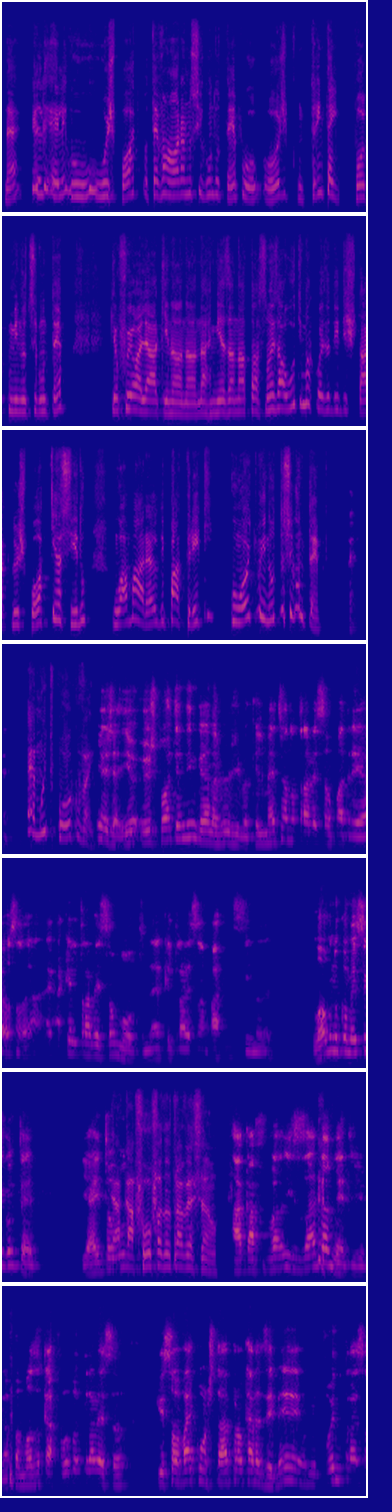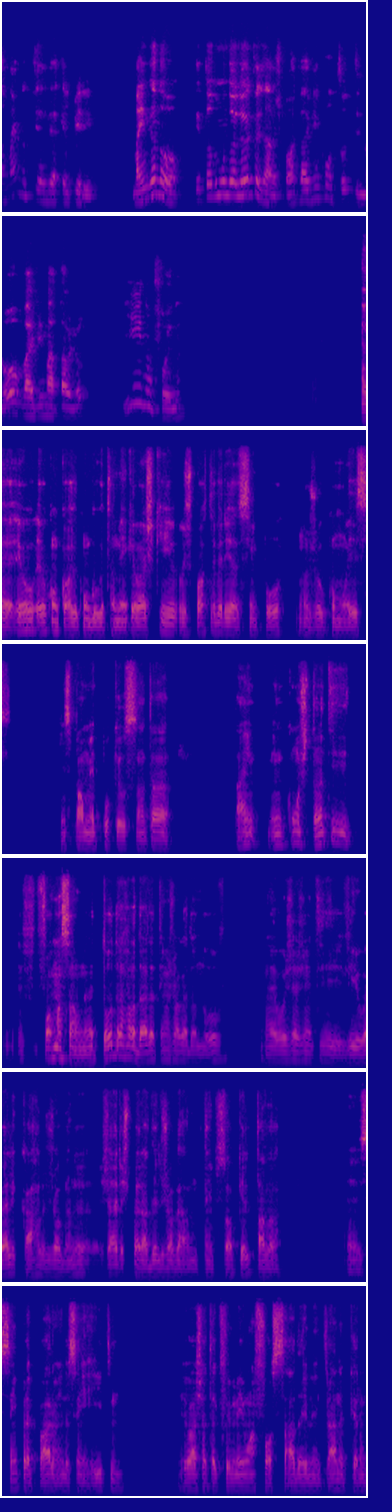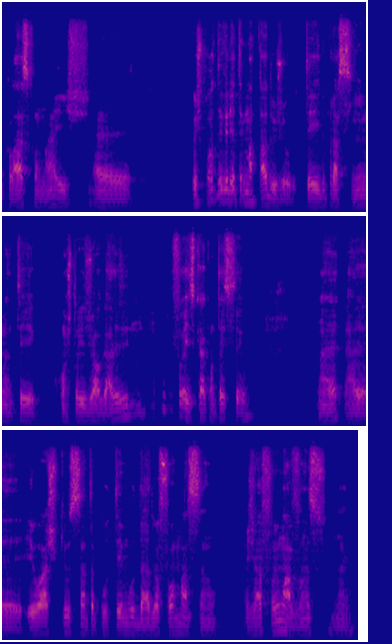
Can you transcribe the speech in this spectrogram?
né? Ele, ele, o, o esporte teve uma hora no segundo tempo, hoje, com 30 e pouco minutos do segundo tempo, que eu fui olhar aqui na, na, nas minhas anotações, a última coisa de destaque do esporte tinha sido o amarelo de Patrick com oito minutos do segundo tempo. É muito pouco, velho. Veja, e, e, o esporte ainda engana, viu, Giba? Que ele mete uma no travessão para Adrielson, é, é aquele travessão morto, né? Aquele travessão na parte de cima, né? Logo no começo do segundo tempo. E aí todo é a mundo... cafofa do travessão. A cafofa, exatamente, Giba. A famosa cafofa do travessão. Que só vai constar para o cara dizer, bem, foi no travessão, mas não teve aquele perigo. Mas enganou. E todo mundo olhou e fez: não, o esporte vai vir com tudo de novo, vai vir matar o jogo. E não foi, né? É, eu, eu concordo com o Google também, que eu acho que o esporte deveria se impor num jogo como esse, principalmente porque o Santa está em, em, constante formação, né? Toda rodada tem um jogador novo. Né? Hoje a gente viu o L. Carlos jogando, já era esperado ele jogar um tempo só, porque ele estava é, sem preparo, ainda sem ritmo. Eu acho até que foi meio uma forçada ele entrar, né? Porque era um clássico, mas é, o esporte deveria ter matado o jogo, ter ido para cima, ter construído jogadas, e não foi isso que aconteceu. Né? É, eu acho que o Santa, por ter mudado a formação, já foi um avanço, né?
